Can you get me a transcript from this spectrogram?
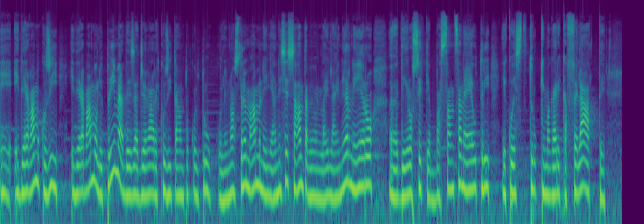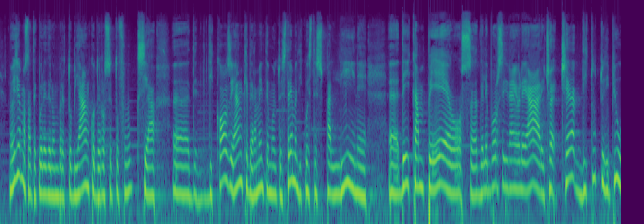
E- ed eravamo così, ed eravamo le prime ad esagerare così tanto col trucco. Le nostre mamme negli anni 60 avevano l'eyeliner nero, eh, dei rossetti abbastanza neutri e questi trucchi magari caffè latte. Noi siamo state quelle dell'ombretto bianco, del rossetto fucsia, eh, di, di cose anche veramente molto estreme, di queste spalline, eh, dei camperos, delle borse di naio oleari, cioè c'era di tutto e di più,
